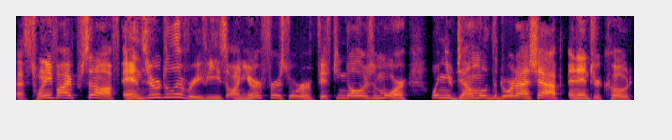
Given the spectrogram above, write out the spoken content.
That's 25% off and zero delivery fees on your first order of $15 or more when you download the DoorDash app and enter code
